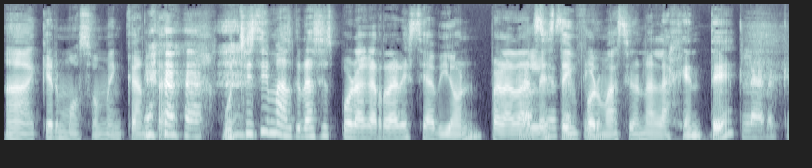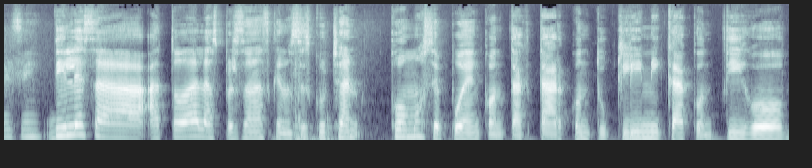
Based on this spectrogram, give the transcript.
Ay, qué hermoso, me encanta. Muchísimas gracias por agarrar ese avión para darle esta información a la gente. Claro que sí. Diles a, a todas las personas que nos escuchan cómo se pueden contactar con tu clínica, contigo,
